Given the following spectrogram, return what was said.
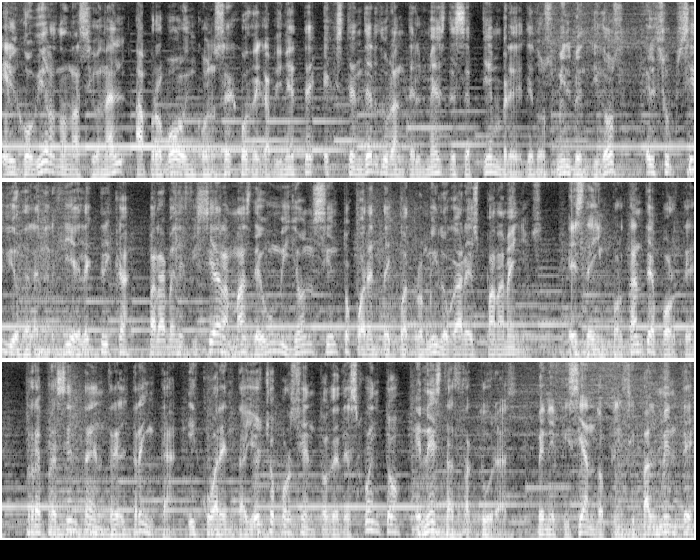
el Gobierno Nacional aprobó en Consejo de Gabinete extender durante el mes de septiembre de 2022 el subsidio de la energía eléctrica para beneficiar a más de 1.144.000 hogares panameños. Este importante aporte representa entre el 30 y 48% de descuento en estas facturas, beneficiando principalmente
